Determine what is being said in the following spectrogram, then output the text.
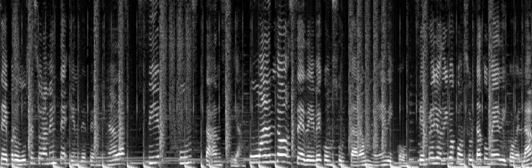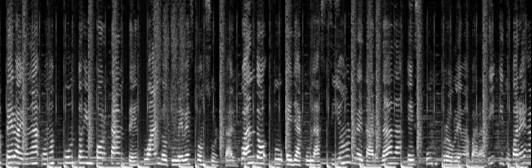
se produce solamente en determinadas circunstancias. ¿Cuándo se debe consultar a un médico? Siempre yo digo consulta a tu médico, ¿verdad? Pero hay unos puntos importantes cuando tú debes consultar. Cuando tu eyaculación retardada es un problema para ti y tu pareja,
